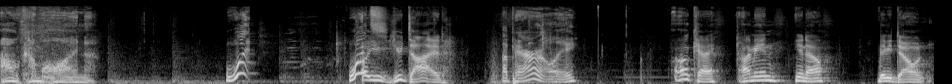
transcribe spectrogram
Oh, come on. What? What? Oh, you you died. Apparently. Okay. I mean, you know, maybe don't.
